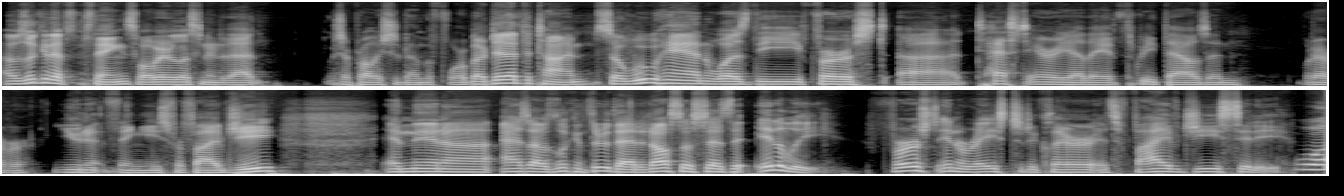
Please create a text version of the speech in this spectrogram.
I was looking up some things while we were listening to that, which I probably should have done before, but I did at the time. So Wuhan was the first uh, test area. They had 3,000 whatever unit thingies for 5G. And then uh, as I was looking through that, it also says that Italy first in a race to declare its 5G city. Whoa.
